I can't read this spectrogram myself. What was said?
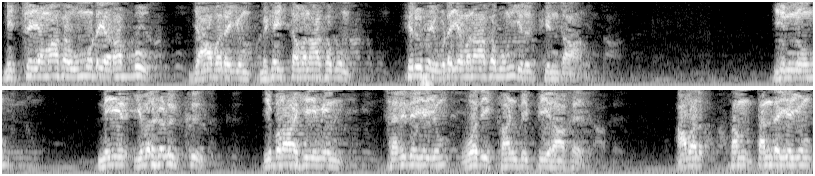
நிச்சயமாக உம்முடைய ரப்பு யாவரையும் மிகைத்தவனாகவும் கிருபை உடையவனாகவும் இருக்கின்றான். இன்னும் நீர் இவர்களுக்கு இப்ராஹீமின் சரிதையையும் ஓதி காண்பிப்பீராக. அவர் தம் தந்தையையும்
